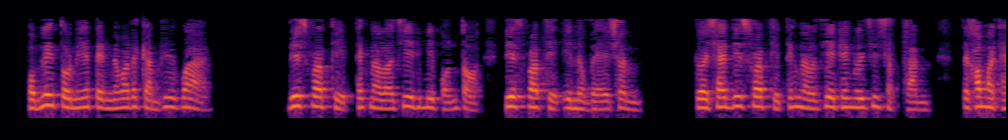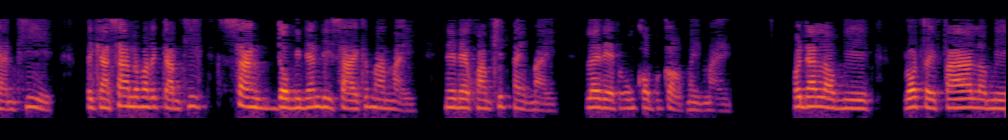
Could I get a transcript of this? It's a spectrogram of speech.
ๆ ผมเรียกตัวนี้เป็นนวัตกรรมที่เรียกว่า disruptive technology ที่มีผลต่อ disruptive innovation โดยใช้ disruptive technology เทคโนโลยีฉับพลัน จะเข้ามาแทนที่เป็นการสร้างนวัตกรรมที่สร้าง dominant design ขึ้นมาใหม่ ในแนวความคิดใหม่ๆและเรียนองค์ประกอบใหม่ ๆ เพราะฉะนั้นเรามี รถไฟฟ้าเรามี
